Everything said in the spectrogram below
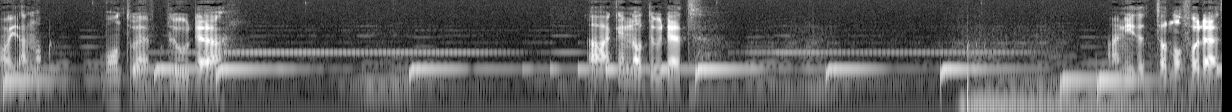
Oh wait, I'm not want to have blue there. Oh, I cannot do that. I need a tunnel for that.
